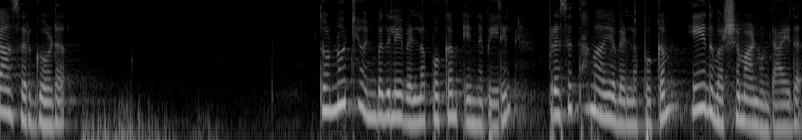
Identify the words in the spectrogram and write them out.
കാസർഗോഡ്. തൊണ്ണൂറ്റി ഒൻപതിലെ വെള്ളപ്പൊക്കം എന്ന പേരിൽ പ്രസിദ്ധമായ വെള്ളപ്പൊക്കം ഏത് വർഷമാണുണ്ടായത്?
